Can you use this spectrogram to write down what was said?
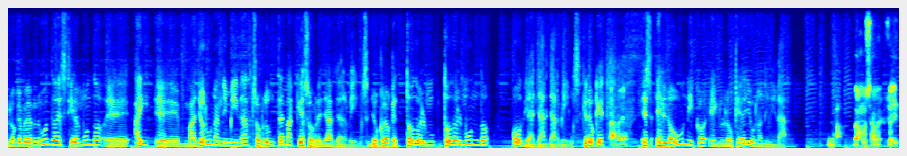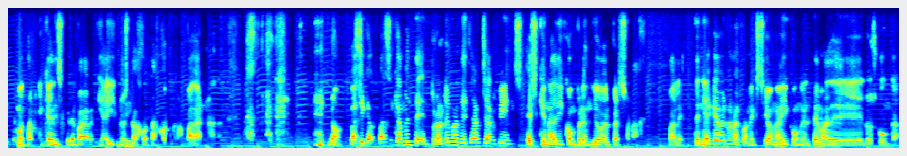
Lo que me pregunto es si el mundo eh, hay eh, mayor unanimidad sobre un tema que sobre Jar Jar Binks. Yo creo que todo el, todo el mundo odia a Jar Jar Binks. Creo que es en lo único en lo que hay unanimidad. no, vamos a ver, yo ahí tengo también que discrepar y ahí no Sí. está JJ para pagar nada. no, básica- básicamente el problema de Jar Jar Binks es que nadie comprendió el personaje. ¿Vale? Tenía que haber una conexión ahí con el tema de los Gungan.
